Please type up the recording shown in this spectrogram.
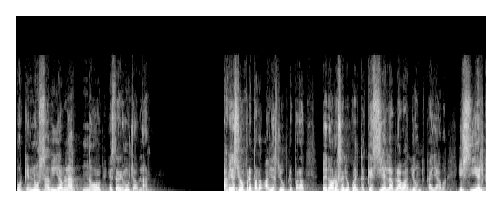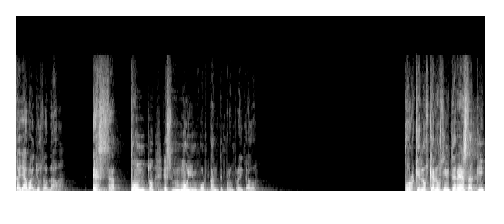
porque no sabía hablar, no, sabía mucho hablar. Había sido preparado, había sido preparado, pero ahora se dio cuenta que si él hablaba, Dios callaba, y si él callaba, Dios hablaba. Ese punto es muy importante para un predicador. Porque lo que nos interesa aquí,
